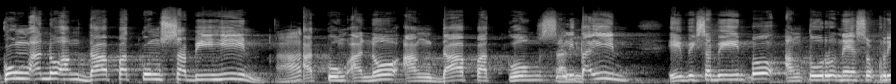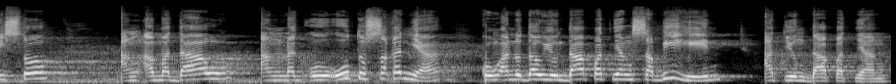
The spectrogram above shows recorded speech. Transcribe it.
kung ano ang dapat kong sabihin At? at kung ano ang dapat kong salitain. Ibig sabihin po, ang turo ni Yeso Kristo, ang Ama daw ang nag-uutos sa Kanya kung ano daw yung dapat niyang sabihin at yung dapat niyang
